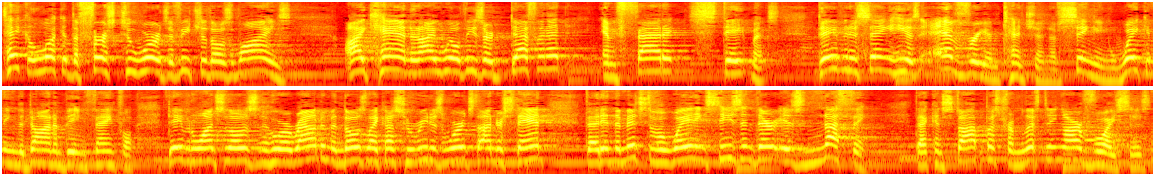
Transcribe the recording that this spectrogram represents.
Take a look at the first two words of each of those lines. I can and I will. These are definite, emphatic statements. David is saying he has every intention of singing, wakening the dawn, and being thankful. David wants those who are around him and those like us who read his words to understand that in the midst of a waiting season, there is nothing that can stop us from lifting our voices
